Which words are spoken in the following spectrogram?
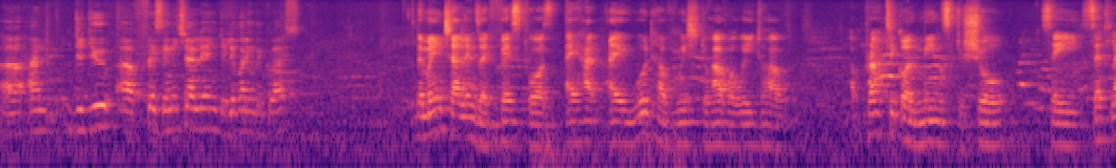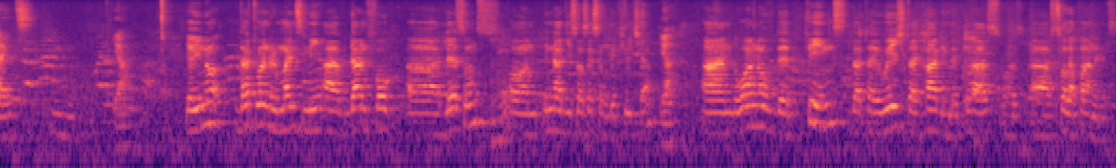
Uh, and did you uh, face any challenge delivering the class? The main challenge I faced was I had I would have wished to have a way to have a practical means to show, say, satellites. Yeah. Yeah, you know, that one reminds me, I've done four uh, lessons on energy sources of the future. Yeah. And one of the things that I wished I had in the class was uh, solar panels.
